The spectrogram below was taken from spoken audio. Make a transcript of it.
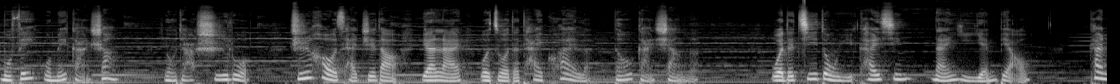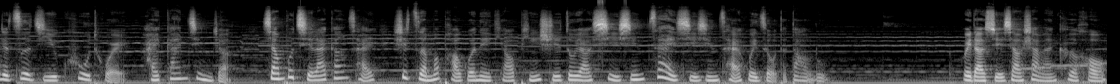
莫非我没赶上？有点失落。之后才知道，原来我做的太快了，都赶上了。我的激动与开心难以言表。看着自己裤腿还干净着，想不起来刚才是怎么跑过那条平时都要细心再细心才会走的道路。回到学校上完课后，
